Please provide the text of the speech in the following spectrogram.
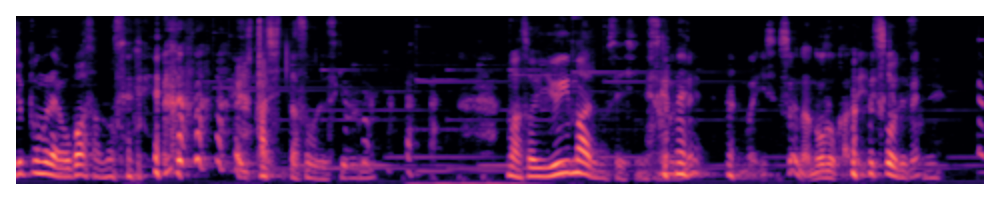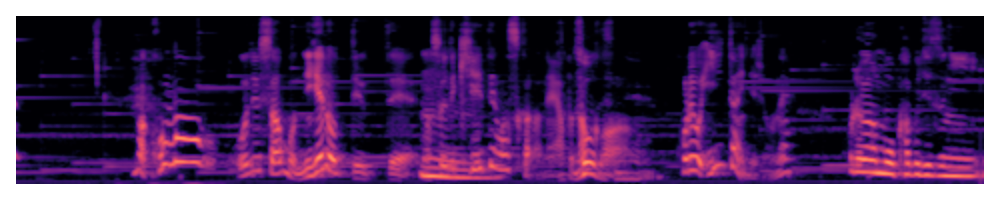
10分ぐらいおばあさん乗せて 走ったそうですけどね。まあそういうゆいまーるの精神ですかね。ね。まあいいですそういうのはのどかでいいですけそどね。うですね。まあこのおじさんも逃げろって言って、まあそれで消えてますからね。やっぱなんか、ね。これを言いたいんでしょうね。これはもう確実に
